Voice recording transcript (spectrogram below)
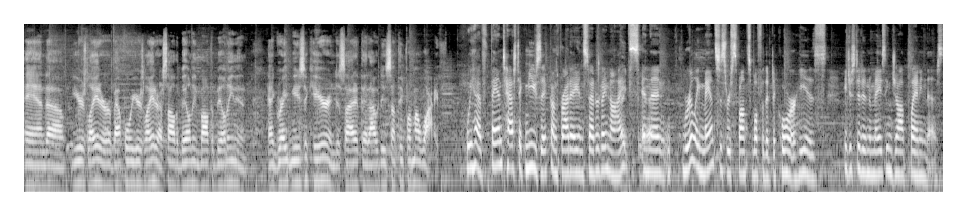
And uh, years later, about four years later, I saw the building, bought the building, and had great music here, and decided that I would do something for my wife. We have fantastic music on Friday and Saturday nights, and then really Vance is responsible for the decor. He is, he just did an amazing job planning this.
